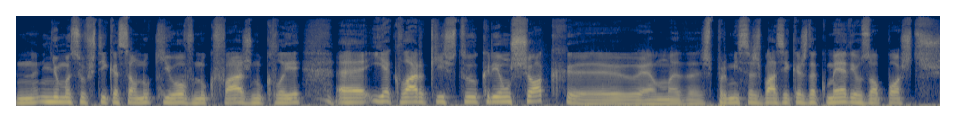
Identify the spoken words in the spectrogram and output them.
nenhuma sofisticação no que ouve, no que faz, no que lê. Uh, e é claro que isto cria um choque. Uh, é uma das premissas básicas da comédia. Os opostos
